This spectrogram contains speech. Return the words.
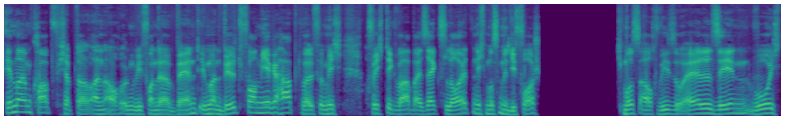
immer im Kopf, ich habe dann auch irgendwie von der Band immer ein Bild vor mir gehabt, weil für mich auch wichtig war, bei sechs Leuten, ich muss mir die vorstellen. Ich muss auch visuell sehen, wo, ich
